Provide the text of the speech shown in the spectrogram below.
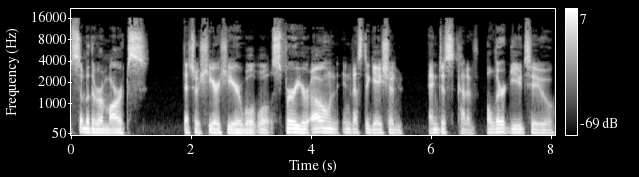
some of the remarks that you'll hear here will, will spur your own investigation and just kind of alert you to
